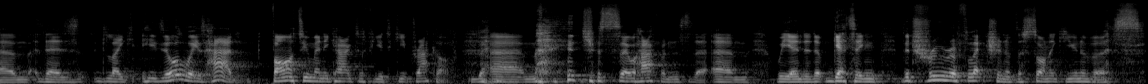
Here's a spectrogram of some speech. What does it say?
Um, there's like he's always had far too many characters for you to keep track of. Um, it just so happens that um, we ended up getting the true reflection of the Sonic universe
